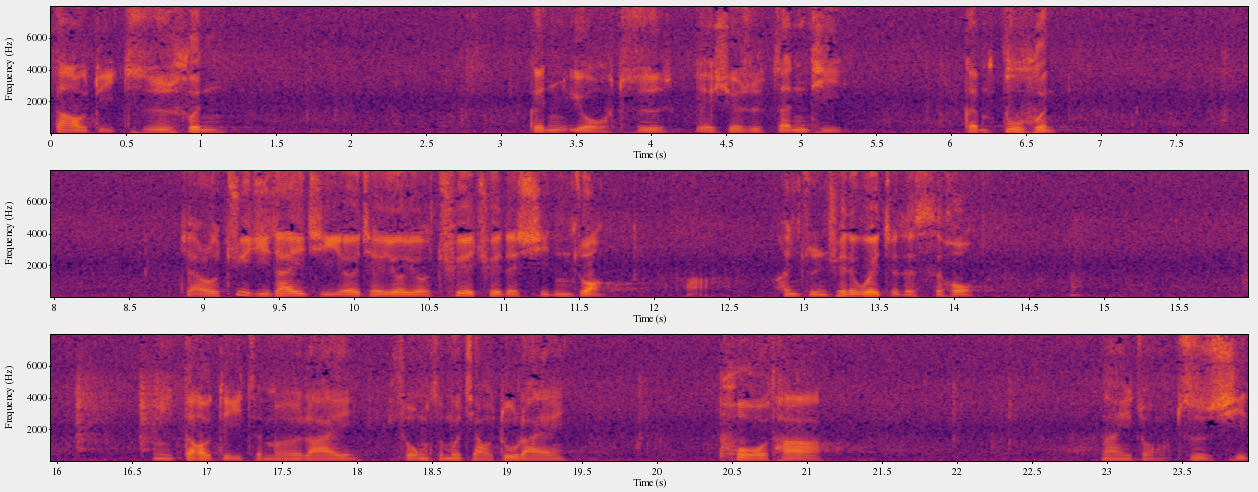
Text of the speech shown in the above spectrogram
到底知分跟有知，也就是整体跟部分。假如聚集在一起，而且又有确切的形状，很准确的位置的时候，你到底怎么来，从什么角度来破它那一种自信，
